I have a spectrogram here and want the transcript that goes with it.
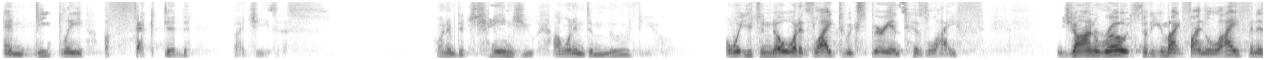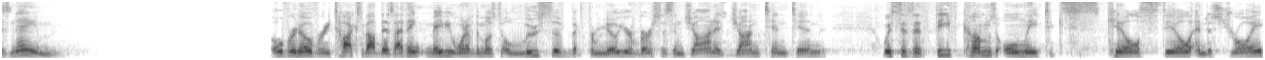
and deeply affected by Jesus. I want him to change you, I want him to move you. I want you to know what it's like to experience his life. John wrote so that you might find life in his name. Over and over, he talks about this. I think maybe one of the most elusive but familiar verses in John is John 10 10, which says, A thief comes only to kill, steal, and destroy,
